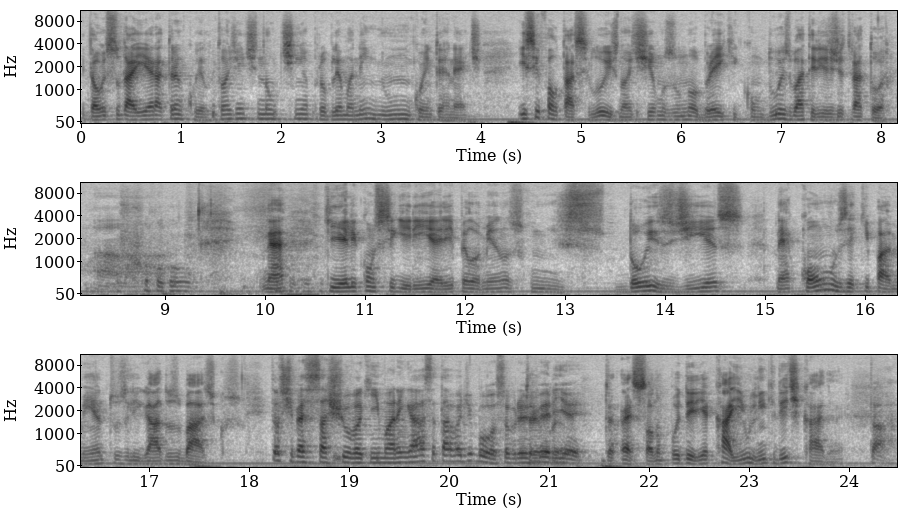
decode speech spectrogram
Então isso daí era tranquilo. Então a gente não tinha problema nenhum com a internet. E se faltasse luz, nós tínhamos um no-break com duas baterias de trator, ah, né? que ele conseguiria ali pelo menos uns dois dias né, com os equipamentos ligados básicos. Então se tivesse essa chuva aqui em Maringá, você tava de boa, sobreviveria aí. É, só não poderia cair o link dedicado, né? Tá.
